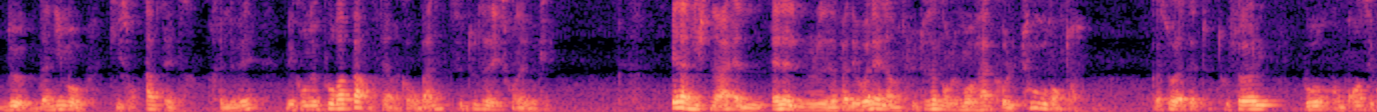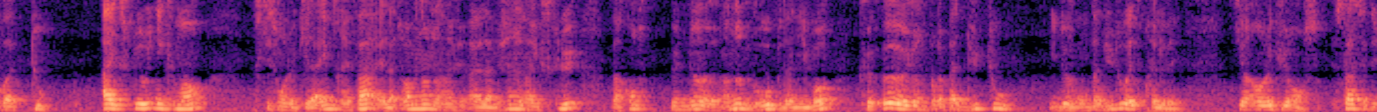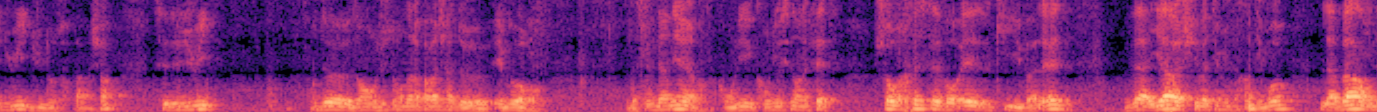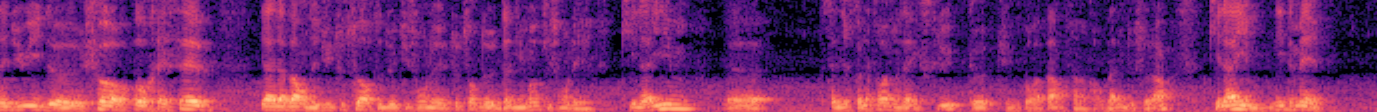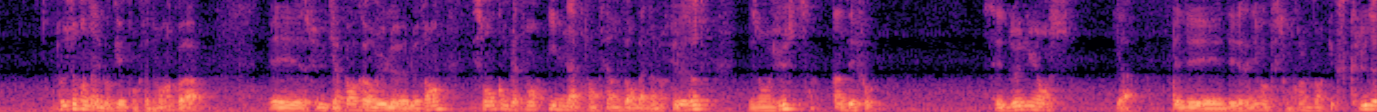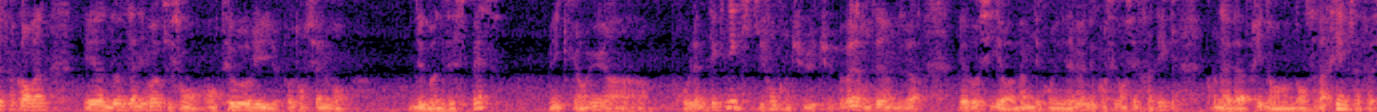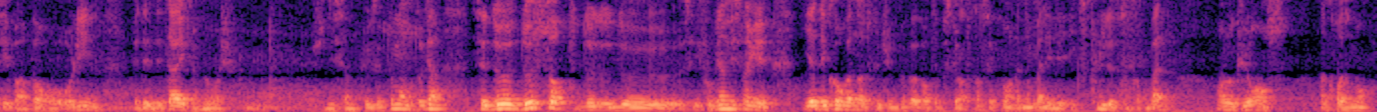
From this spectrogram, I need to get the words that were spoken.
d'animaux qui sont aptes à être prélevés, mais qu'on ne pourra pas en faire un corban, c'est toute la liste qu'on a évoquée. Et la Mishnah, elle, elle, ne les a pas dévoilés, elle a inclus tout ça dans le mot hakol, tout rentre. Casse-toi la tête tout seul pour comprendre c'est quoi tout. À exclure uniquement ce qui sont le kilaim, trefa, et la Torah maintenant, la Mishnah nous a exclu, par contre, une, un autre groupe d'animaux que eux, je ne pourrais pas du tout, ils ne devront pas du tout être prélevés en l'occurrence, ça c'est déduit d'une autre paracha, c'est déduit dans, justement dans la paracha de Emor, la semaine dernière, qu'on lit, qu'on lit aussi dans les fêtes. Shor Chesev ki valed, Là-bas, on déduit de Shor O Chesev, là-bas, on déduit toutes sortes de, qui sont les, toutes sortes d'animaux qui sont les Kilaim, euh, c'est-à-dire que la Torah nous a exclu que tu ne pourras pas en faire un korban de cela. Kilaim, Nidme, tout ce qu'on a évoqué concrètement, quoi. et celui qui n'a pas encore eu le, temps, ils sont complètement inaptes à en faire un corban, alors que les autres, ils ont juste un défaut. C'est deux nuances. Il y a, des, animaux qui sont complètement exclus d'être un corban, et il y a d'autres animaux qui sont en théorie potentiellement des bonnes espèces, mais qui ont eu un problème technique qui font quand tu ne peux pas les monter dans le Il y avait aussi il y même des, y même des conséquences pratiques qu'on avait appris dans, dans Zvachim, cette fois-ci par rapport aux lignes et des détails que moi je suis je dis ça plus exactement, en tout cas, c'est deux, sortes de, Il faut bien distinguer. Il y a des corbanotes que tu ne peux pas porter parce qu'intrinsèquement, l'animal, il est exclu d'être un corban. En l'occurrence, un croisement,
